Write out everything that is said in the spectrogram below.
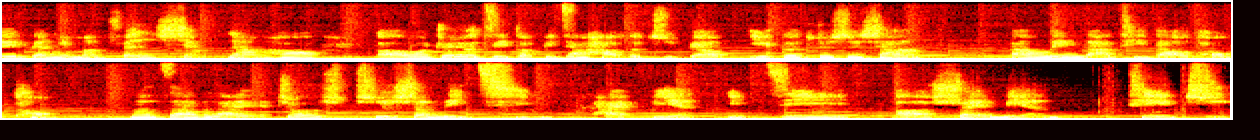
以跟你们分享，然后呃，我觉得有几个比较好的指标，一个就是像刚 Linda 提到头痛，那再来就是生理期、排便以及呃睡眠、体脂，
